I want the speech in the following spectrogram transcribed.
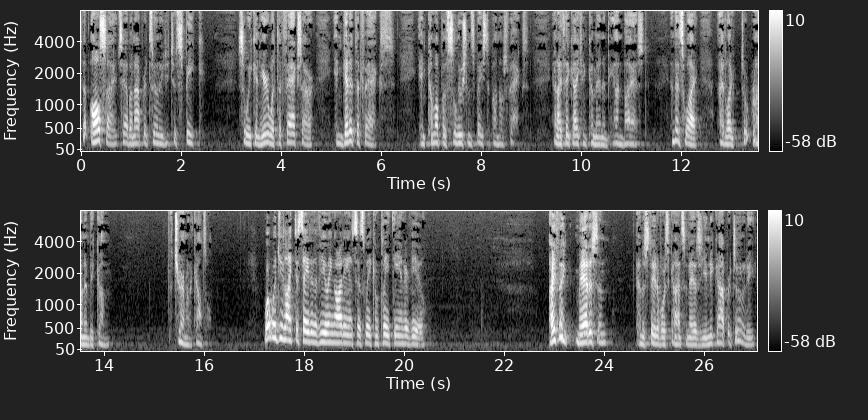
that all sides have an opportunity to speak so we can hear what the facts are and get at the facts and come up with solutions based upon those facts. And I think I can come in and be unbiased. And that's why I'd like to run and become the chairman of the council. What would you like to say to the viewing audience as we complete the interview? I think Madison and the state of Wisconsin has a unique opportunity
